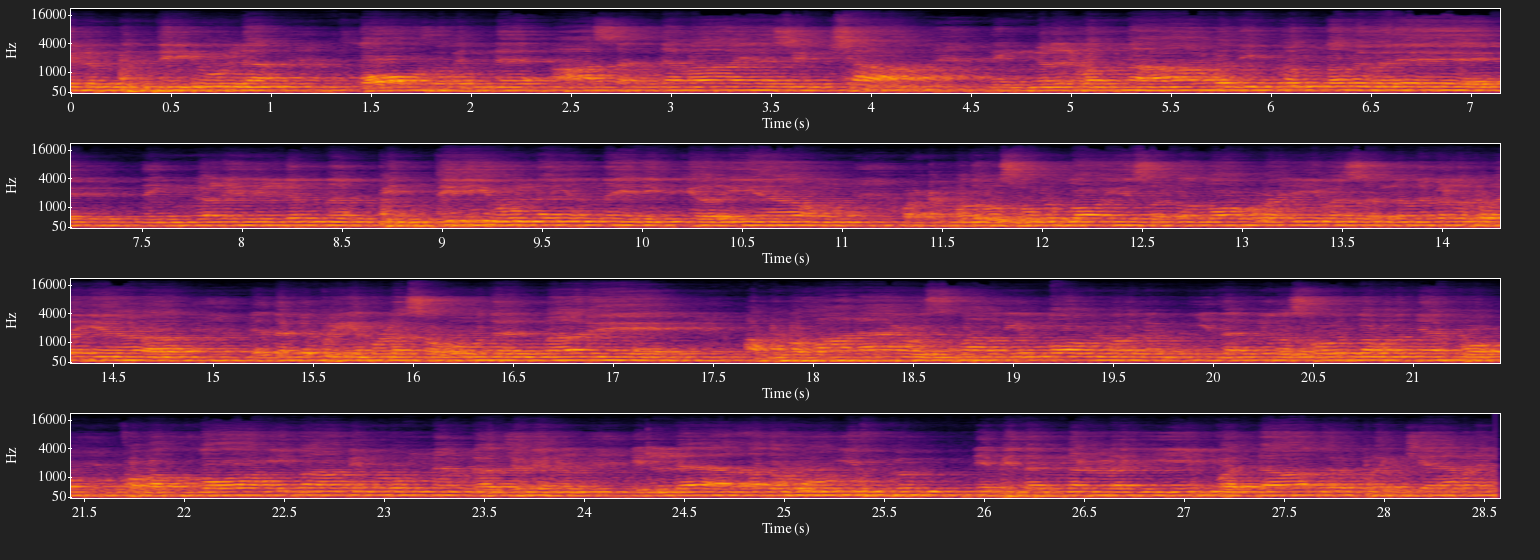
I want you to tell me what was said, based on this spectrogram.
ഒരിക്കലും പിന്തിരിയൂല. അല്ലാഹുവിന്റെ ആസന്നമായ ശിക്ഷ നിങ്ങളിൽ വന്ന് ആവധിക്കുന്നത് വരെ നിങ്ങൾ ഇതിൽ നിന്ന് പിന്തിരിയൂല എന്ന് എനിക്കറിയാം. നിങ്ങൾ പറയുകയാണ് ഇതൊക്കെ പ്രിയമുള്ള സഹോദരന്മാരെ ഉസ്മാൻ മാ ഇല്ലാ ഈ പ്രഖ്യാപനം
